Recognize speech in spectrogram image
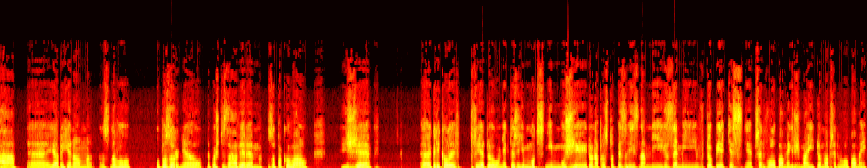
a e, já bych jenom znovu upozornil, nebo ještě závěrem zopakoval, že e, kdykoliv přijedou někteří mocní muži do naprosto bezvýznamných zemí v době těsně před volbami, když mají doma před volbami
